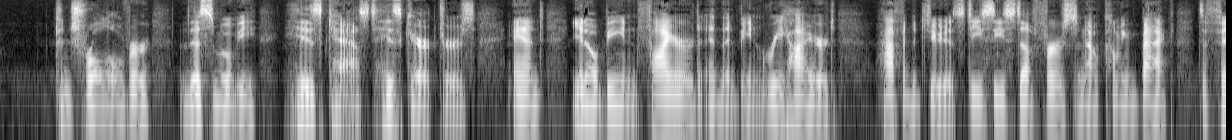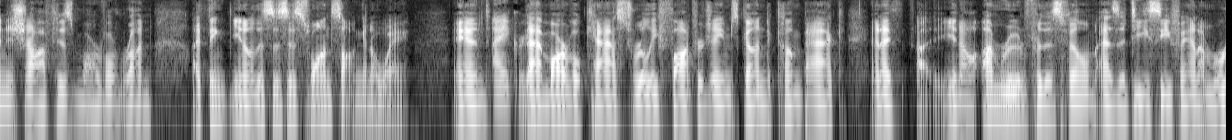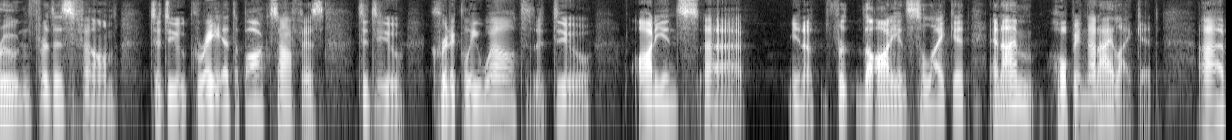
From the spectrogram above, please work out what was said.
control over this movie, his cast, his characters, and, you know, being fired and then being rehired, having to do his DC stuff first and now coming back to finish off his Marvel run. I think, you know, this is his swan song in a way. And I agree. that Marvel cast really fought for James Gunn to come back. And I, I, you know, I'm rooting for this film as a DC fan. I'm rooting for this film to do great at the box office, to do critically well, to do audience, uh, you know, for the audience to like it. And I'm hoping that I like it. Uh,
